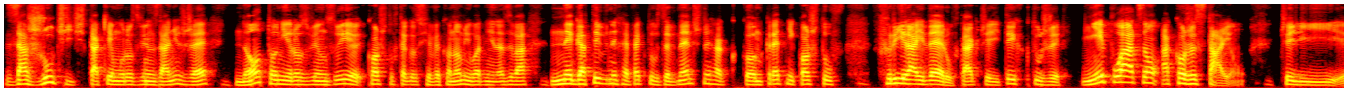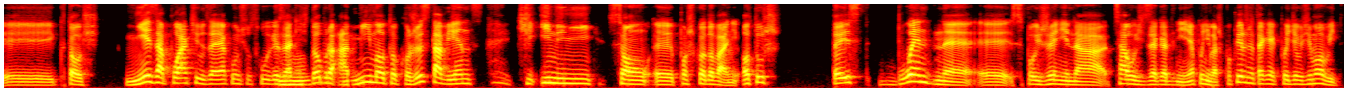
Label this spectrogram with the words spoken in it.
zarzucić takiemu rozwiązaniu, że no to nie rozwiązuje kosztów tego, co się w ekonomii ładnie nazywa negatywnych efektów zewnętrznych, a konkretnie kosztów freeriderów, tak? czyli tych, którzy nie płacą, a korzystają. Czyli y, ktoś nie zapłacił za jakąś usługę, za jakieś mhm. dobro, a mimo to korzysta, więc ci inni są y, poszkodowani. Otóż to jest błędne e, spojrzenie na całość zagadnienia, ponieważ po pierwsze, tak jak powiedział Ziemowit,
